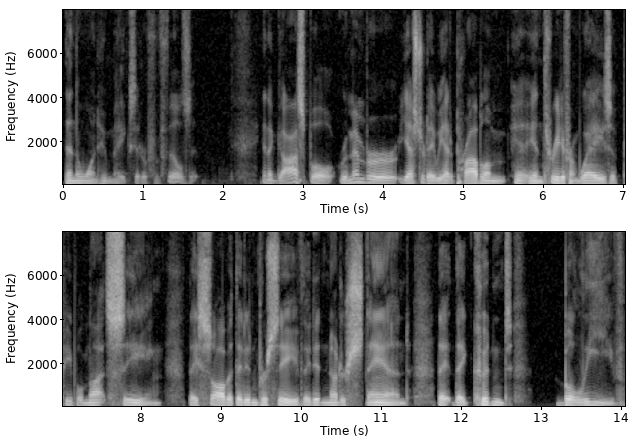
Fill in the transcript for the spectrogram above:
than the one who makes it or fulfills it in the gospel, remember yesterday we had a problem in, in, three different ways of people not seeing. They saw, but they didn't perceive. They didn't understand. They, they couldn't believe.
